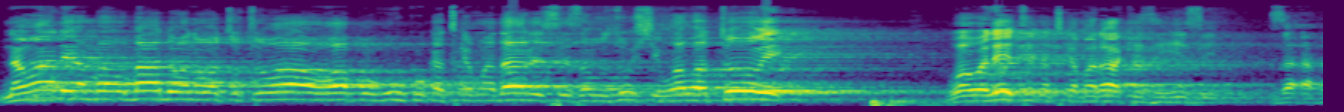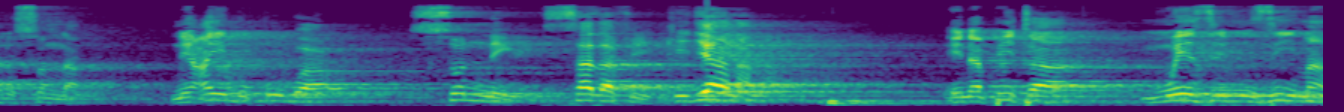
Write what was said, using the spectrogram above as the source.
na wale ambao bado wana watoto wao wapo huko katika madarisi za uzushi wawatoe wawalete katika marakizi hizi za ahlu sunna. Ni aibu kubwa sunni salafi kijana inapita mwezi mzima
